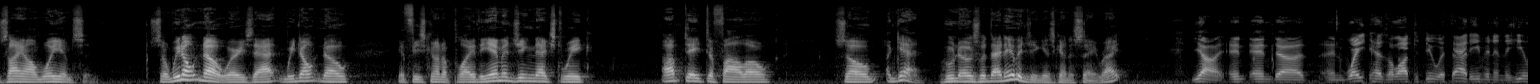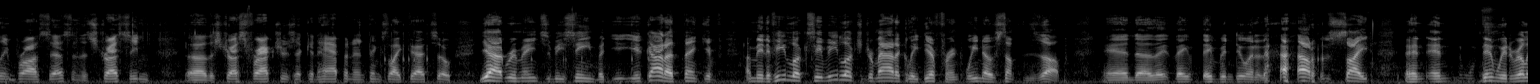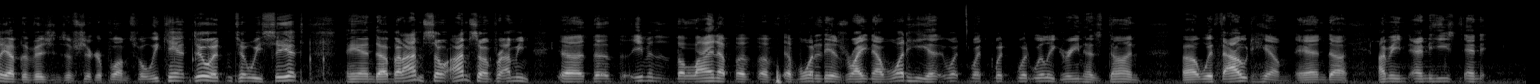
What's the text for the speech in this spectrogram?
Zion Williamson. So we don't know where he's at. We don't know if he's going to play. The imaging next week, update to follow. So again, who knows what that imaging is going to say, right? Yeah, and and uh, and weight has a lot to do with that, even in the healing process and the stressing, uh, the stress fractures that can happen and things like that. So yeah, it remains to be seen. But you, you got to think if I mean if he looks if he looks dramatically different, we know something's up, and uh, they they they've been doing it out of sight, and and then we'd really have the visions of sugar plums. But we can't do it until we see it. And uh, but I'm so I'm so. I mean, uh, the, the even the lineup of, of, of what it is right now, what he what what what, what Willie Green has done uh, without him, and uh, I mean, and he's and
